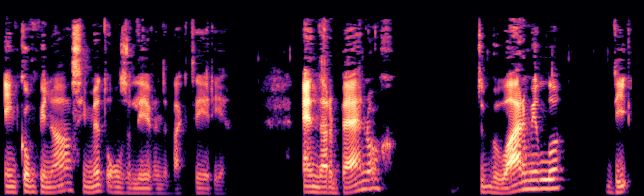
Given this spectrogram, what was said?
in combinatie met onze levende bacteriën. En daarbij nog de bewaarmiddelen die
